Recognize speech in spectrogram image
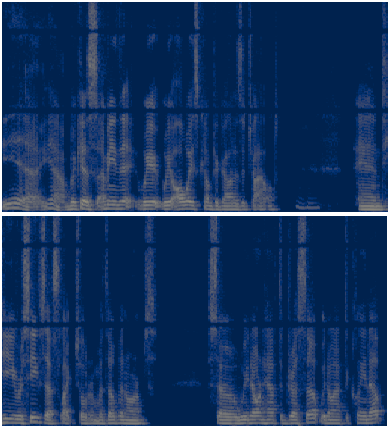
Yeah, yeah, because I mean, we we always come to God as a child. And He receives us like children with open arms. So we don't have to dress up, we don't have to clean up.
